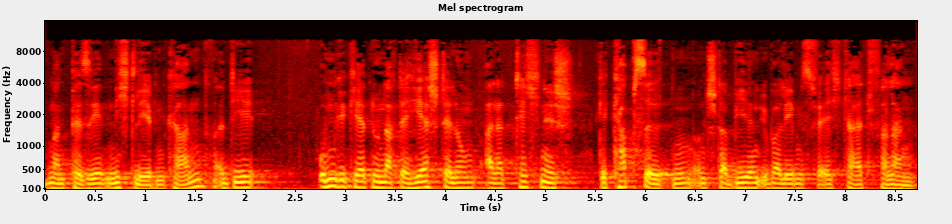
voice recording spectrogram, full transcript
man per se nicht leben kann, die umgekehrt nur nach der Herstellung einer technisch gekapselten und stabilen Überlebensfähigkeit verlangen.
